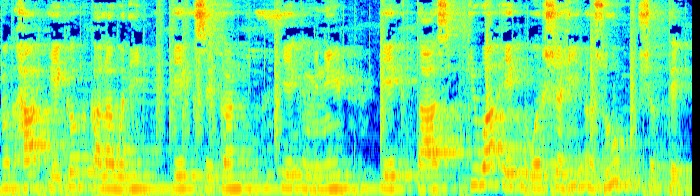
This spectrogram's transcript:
मग हा एकक कालावधी एक सेकंद एक मिनिट एक तास किंवा एक वर्षही असू शकते.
